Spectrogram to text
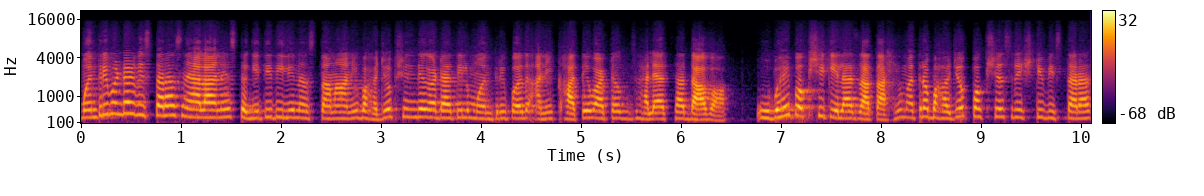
मंत्रिमंडळ विस्तारास न्यायालयाने स्थगिती दिली नसताना आणि भाजप शिंदे गटातील मंत्रीपद आणि खाते वाटप झाल्याचा दावा उभय पक्षी केला जात आहे. मात्र भाजप पक्षश्रेष्ठी विस्तारात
